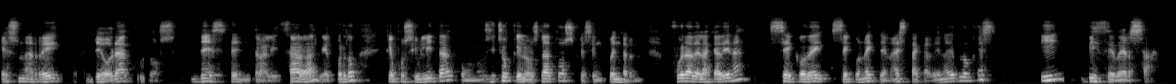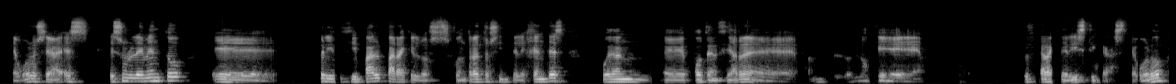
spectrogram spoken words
es una red de oráculos descentralizada, ¿de acuerdo? Que posibilita, como hemos dicho, que los datos que se encuentran fuera de la cadena se, se conecten a esta cadena de bloques y viceversa. O sea, es, un elemento eh, principal para que los contratos inteligentes puedan eh, potenciar eh, lo que sus características, ¿de acuerdo?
